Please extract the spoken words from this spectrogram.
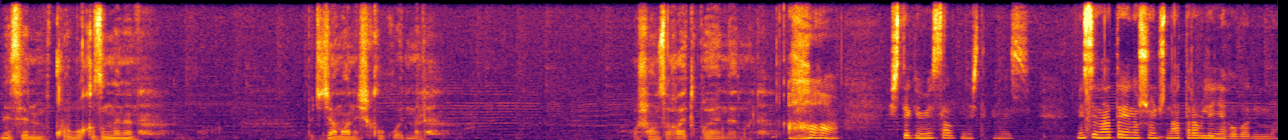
мен сенин курбу кызың менен. Бир жаман иш кылып койдум эле ошону сага айтып коеюн дедим эле эчтеке эмес алтын эчтеке эмес мен сени атайын ошон үчүн отравление кылбадымбы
